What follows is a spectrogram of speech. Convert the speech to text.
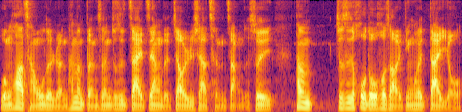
文化产物的人，他们本身就是在这样的教育下成长的，所以他们就是或多或少一定会带有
